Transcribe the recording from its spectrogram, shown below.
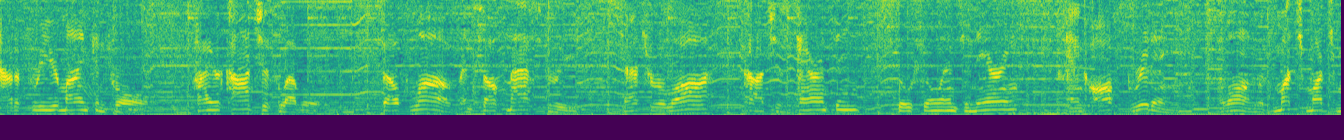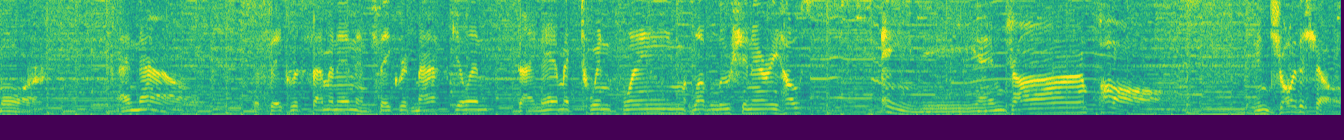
how to free your mind control, higher conscious level, self-love and self-mastery, natural law, conscious parenting, social engineering, and off-gridding, along with much, much more. And now, the sacred feminine and sacred masculine, dynamic twin flame, revolutionary hosts, Amy and John Paul. Enjoy the show.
